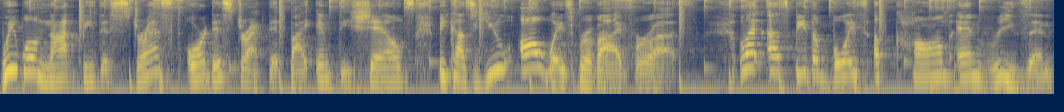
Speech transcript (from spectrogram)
We will not be distressed or distracted by empty shelves because you always provide for us. Let us be the voice of calm and reason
